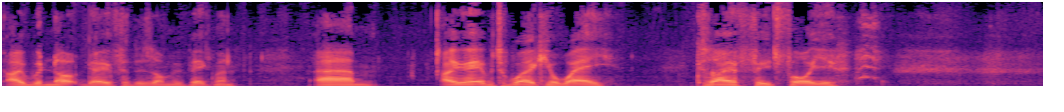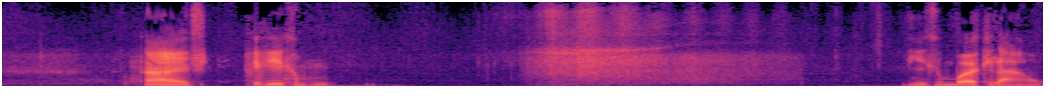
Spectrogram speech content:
I would not go for the zombie pigman. Um, are you able to work your way? Because I have food for you. Uh, if, if you can, if you can work it out.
